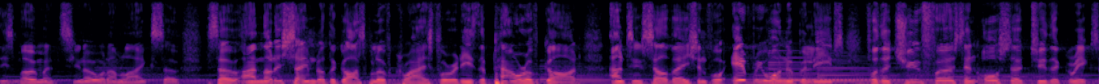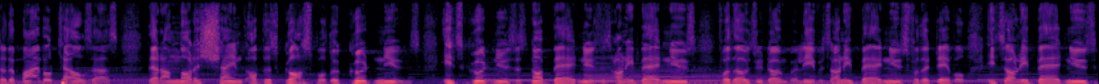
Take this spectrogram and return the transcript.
these moments. You know what I'm like. So, so I'm not ashamed of the gospel of Christ, for it is the power of God unto salvation for everyone who believes, for the Jew first and also to the Greek. So the Bible tells us that I'm not ashamed of this gospel, the good news. It's good news. It's not bad news. It's only bad news for those who don't believe. It's only bad news for the devil. It's only bad news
